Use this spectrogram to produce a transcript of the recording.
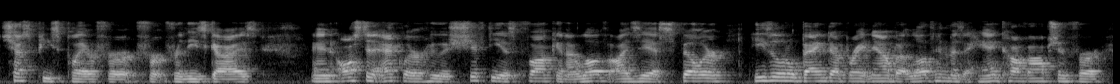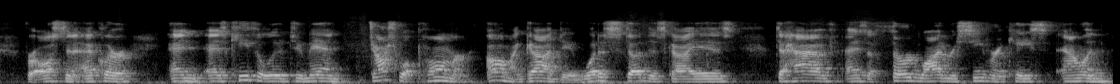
chess piece player for, for, for these guys. And Austin Ekeler, who is shifty as fuck, and I love Isaiah Spiller. He's a little banged up right now, but I love him as a handcuff option for, for Austin Ekeler. And as Keith alluded to, man, Joshua Palmer. Oh my God, dude, what a stud this guy is to have as a third wide receiver in case Allen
